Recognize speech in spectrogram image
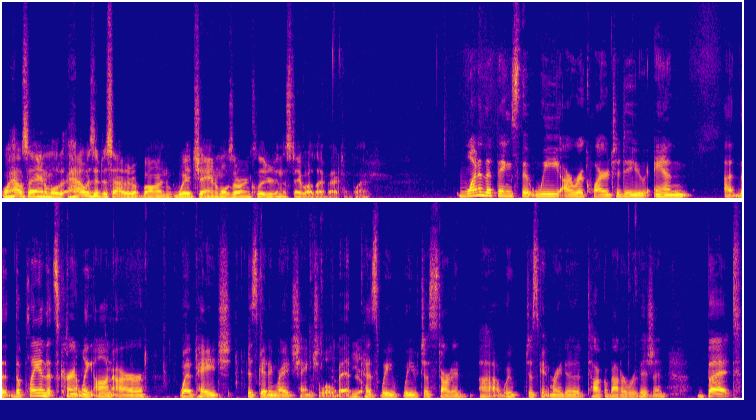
Well, how's the animal? How is it decided upon which animals are included in the State Wildlife Action Plan? one of the things that we are required to do, and uh, the the plan that's currently on our webpage is getting ready to change a little bit Yeah. because we we've just started uh, we're just getting ready to talk about our revision, but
